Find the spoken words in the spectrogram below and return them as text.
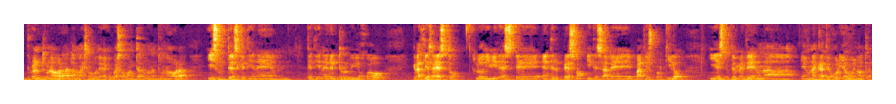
durante una hora, la máxima potencia que puedes aguantar durante una hora, y es un test que tiene, que tiene dentro del videojuego. Gracias a esto lo divides eh, entre el peso y te sale vatios por kilo y esto te mete en una, en una categoría o en otra.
